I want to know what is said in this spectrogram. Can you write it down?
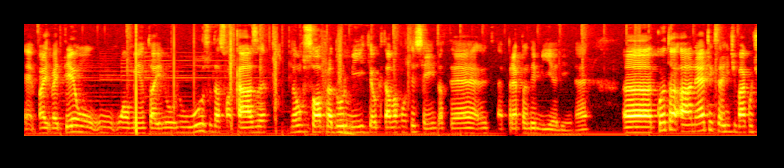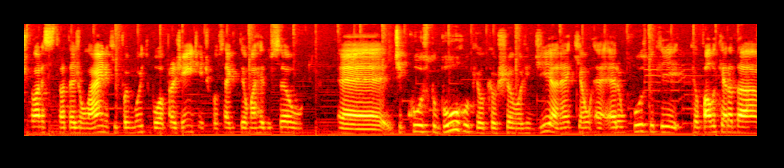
é, vai, vai ter um, um, um aumento aí no, no, uso da sua casa, não só para dormir, que é o que estava acontecendo até é, pré-pandemia ali, né? Uh, quanto à Netflix, a gente vai continuar nessa estratégia online, que foi muito boa para a gente, a gente consegue ter uma redução é, de custo burro, que eu, que eu chamo hoje em dia, né, que é um, é, era um custo que, que eu falo que era da,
